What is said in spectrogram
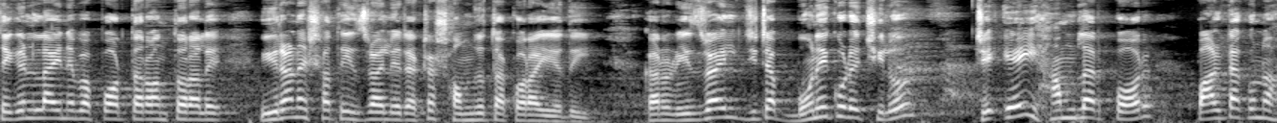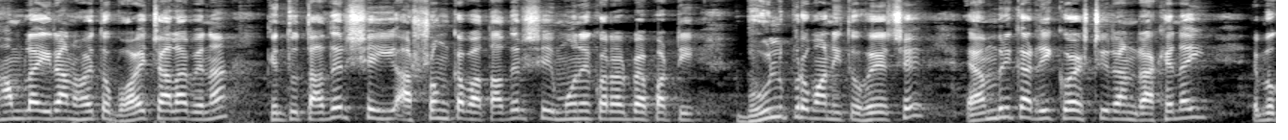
সেকেন্ড লাইনে বা পর্দার অন্তরালে ইরানের সাথে ইসরায়েলের একটা সমঝোতা করাইয়ে দিই। কারণ ইসরায়েল যেটা মনে করেছিল যে এই হামলার পর পাল্টা কোনো হামলা ইরান হয়তো ভয় চালাবে না, কিন্তু তাদের সেই আশঙ্কা বা তাদের সেই মনে করার ব্যাপারটি ভুল প্রমাণিত হয়েছে। আমেরিকার রিকোয়েস্ট ইরান রাখে নাই এবং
